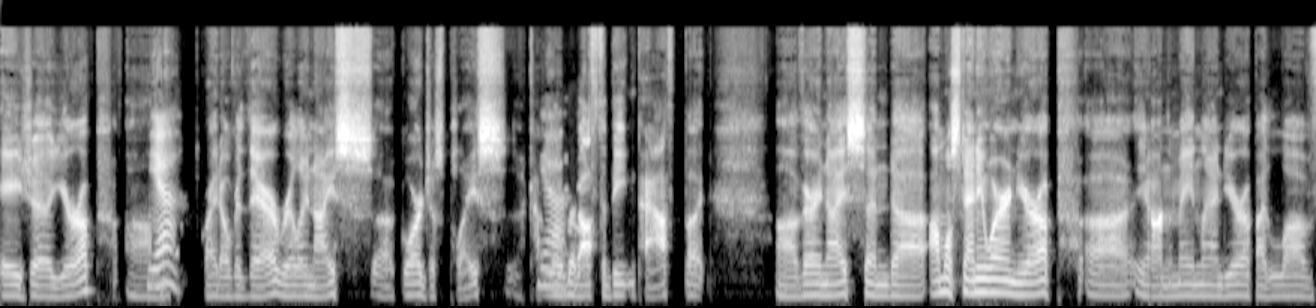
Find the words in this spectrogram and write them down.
Asia Europe. Um, yeah, right over there. Really nice, uh, gorgeous place. uh, Kind of a little bit off the beaten path, but uh, very nice. And uh, almost anywhere in Europe, uh, you know, on the mainland Europe, I love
